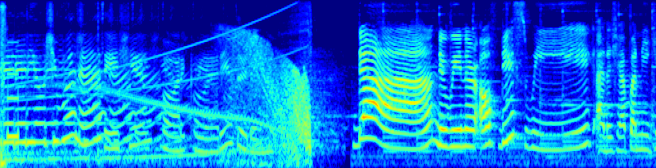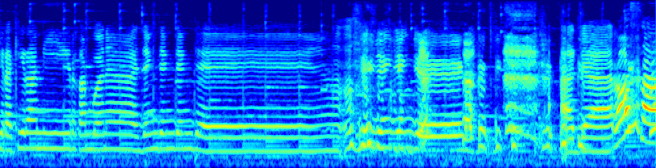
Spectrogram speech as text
Radio Shibuana Station for Creative Student. Dan the winner of this week ada siapa nih kira-kira nih rekan buana? Jeng jeng jeng jeng. Jeng jeng jeng ada Rosa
